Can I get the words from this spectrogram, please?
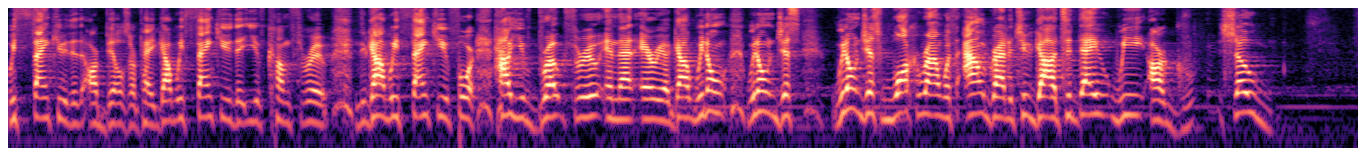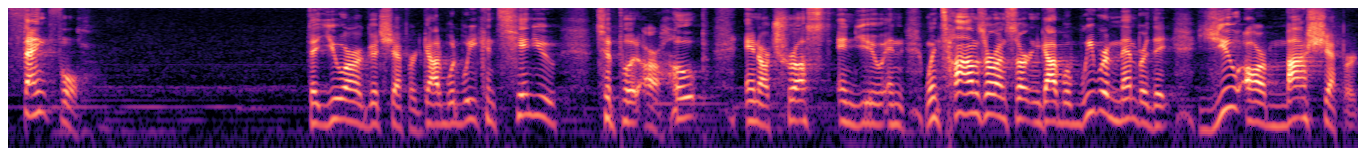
we thank you that our bills are paid. God, we thank you that you've come through. God, we thank you for how you've broke through in that area. God, we don't, we don't just we don't just walk around without gratitude. God, today we are so thankful that you are a good shepherd. God, would we continue to put our hope and our trust in you? And when times are uncertain, God, would we remember that you are my shepherd?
